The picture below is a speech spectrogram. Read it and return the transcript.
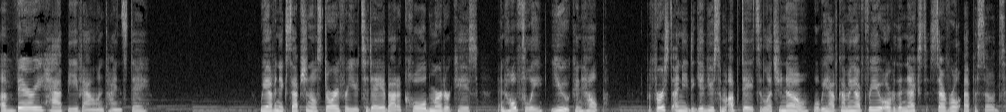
a very happy Valentine's Day. We have an exceptional story for you today about a cold murder case, and hopefully you can help. But first, I need to give you some updates and let you know what we have coming up for you over the next several episodes.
